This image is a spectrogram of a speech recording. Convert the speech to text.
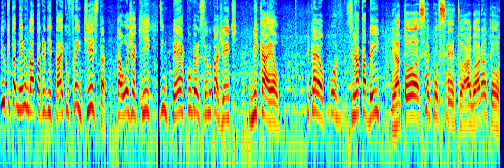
e o que também não dá para acreditar é que o frentista está hoje aqui em pé conversando com a gente, o Mikael. Mikael, pô, você já está bem? Já tô 100%, agora eu tô.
